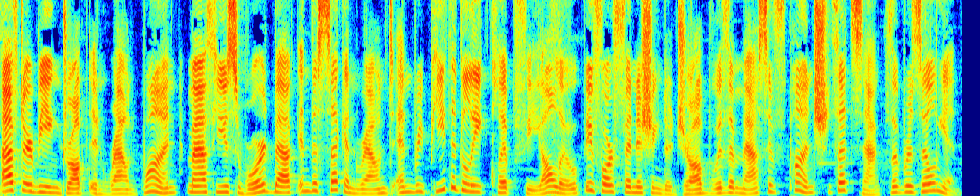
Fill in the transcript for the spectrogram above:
After being dropped in round 1, Matthews roared back in the second round and repeatedly clipped Fialho before finishing the job with a massive punch that sank the Brazilian.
